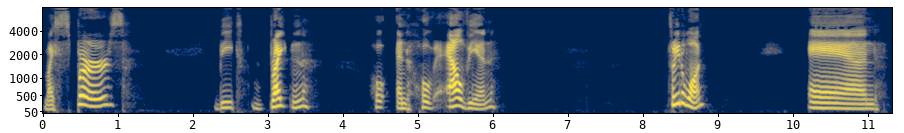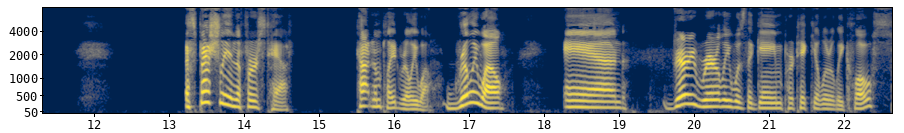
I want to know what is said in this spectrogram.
my Spurs, beat Brighton and Hove Albion three to one, and especially in the first half, Tottenham played really well, really well, and very rarely was the game particularly close.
